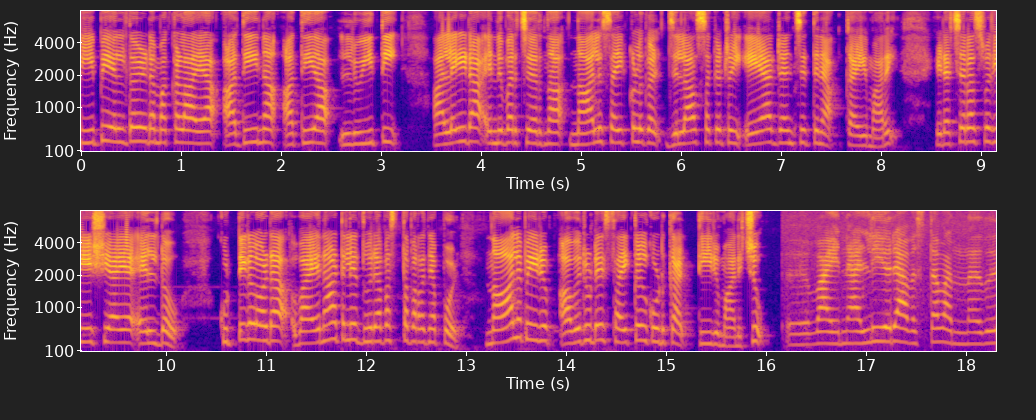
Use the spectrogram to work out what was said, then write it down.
പി പി എൽദോയുടെ മക്കളായ അദീന അതിയ ലുയിത്തി അലൈഡ എന്നിവർ ചേർന്ന നാല് സൈക്കിളുകൾ ജില്ലാ സെക്രട്ടറി എ ആർ രഞ്ജിത്തിന് കൈമാറി. ഇടച്ചിറ സ്വദേശിയായ എൽദോ കുട്ടികളോട് വയനാട്ടിലെ ദുരവസ്ഥ പറഞ്ഞപ്പോൾ നാല് പേരും അവരുടെ സൈക്കിൾ കൊടുക്കാൻ തീരുമാനിച്ചു. വയനാട്ടിൽ ഈ ഒരു അവസ്ഥ വന്നത്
